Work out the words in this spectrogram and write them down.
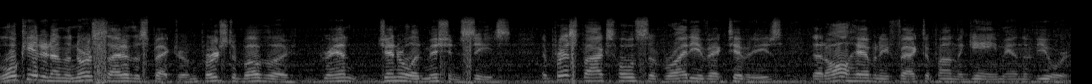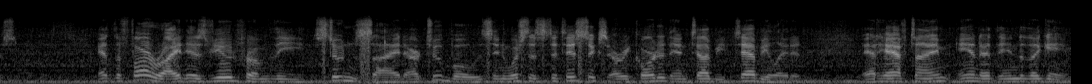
Located on the north side of the spectrum, perched above the grand general admission seats, the press box hosts a variety of activities that all have an effect upon the game and the viewers. At the far right, as viewed from the student side, are two booths in which the statistics are recorded and tabulated at halftime and at the end of the game.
